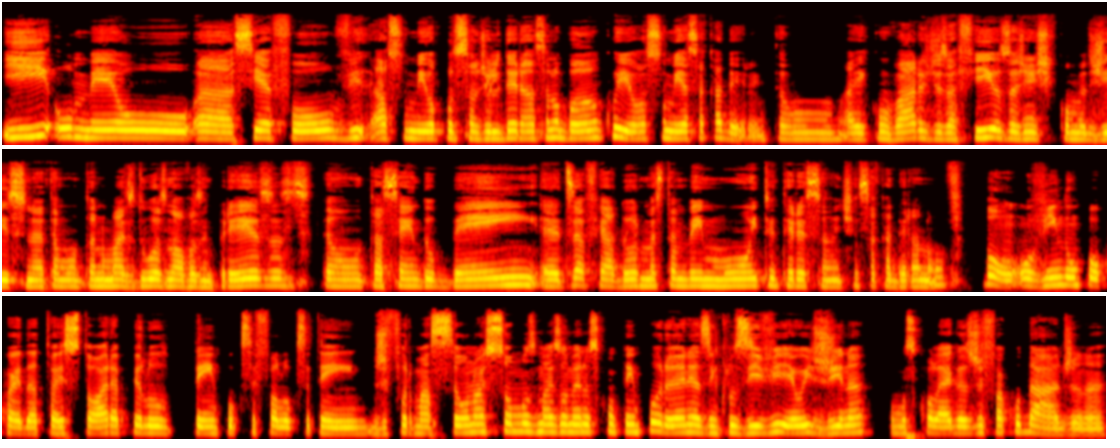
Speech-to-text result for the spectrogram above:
e o meu uh, ah, CFO assumiu a posição de liderança no banco e eu assumi essa cadeira. Então, aí com vários desafios, a gente, como eu disse, né, está montando mais duas novas empresas. Então, está sendo bem é, desafiador, mas também muito interessante essa cadeira nova. Bom, ouvindo um pouco aí da tua história, pelo tempo que você falou que você tem de formação, nós somos mais ou menos contemporâneas, inclusive eu e Gina somos colegas de faculdade, né?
